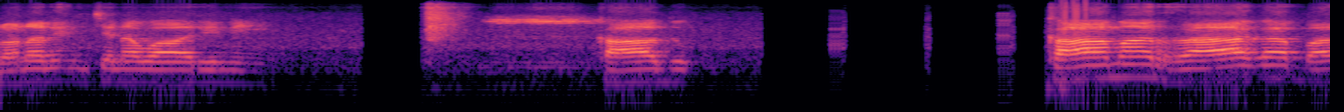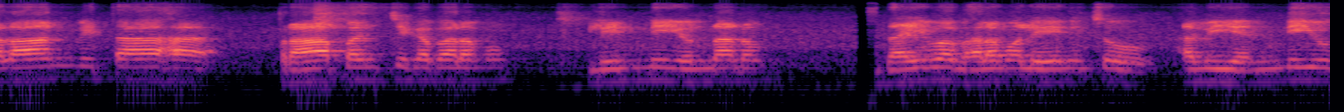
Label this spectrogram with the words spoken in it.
లొనరించిన వారిని కాదు. కామ రాగ బలాన్వితా ప్రాపంచిక బలము లిన్నియున్నను. దైవ బలము లేనిచో అవి ఎన్నియు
